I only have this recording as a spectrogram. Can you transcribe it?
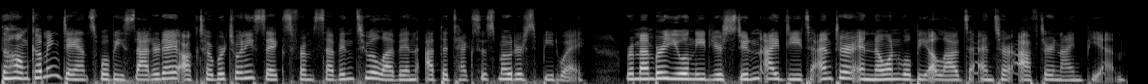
The homecoming dance will be Saturday, October 26th from 7 to 11 at the Texas Motor Speedway. Remember, you will need your student ID to enter, and no one will be allowed to enter after 9 p.m.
